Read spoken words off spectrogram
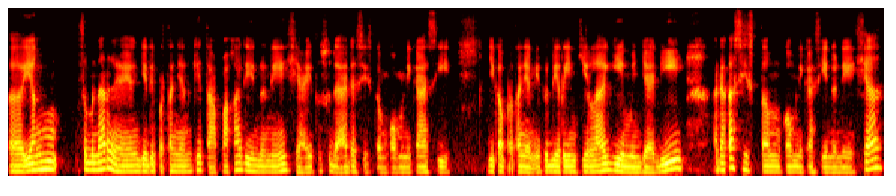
eh, yang sebenarnya yang jadi pertanyaan kita, apakah di Indonesia itu sudah ada sistem komunikasi? Jika pertanyaan itu dirinci lagi menjadi adakah sistem komunikasi Indonesia?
